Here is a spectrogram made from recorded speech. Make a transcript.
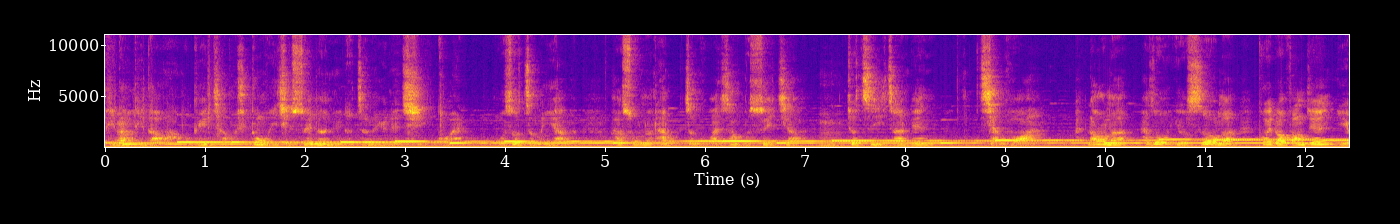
提导提导啊，我跟你讲，跟我一起睡那女的真的有点奇怪。”我说：“怎么样？”他说呢，他整个晚上不睡觉，嗯就自己在那边讲话。然后呢，他说有时候呢，回到房间也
